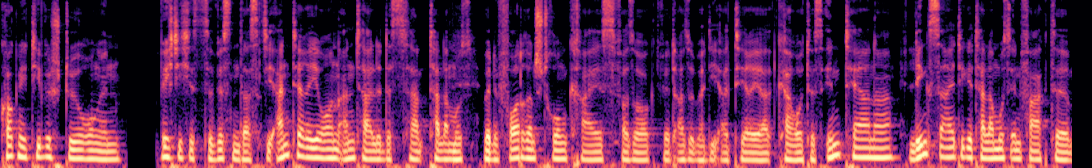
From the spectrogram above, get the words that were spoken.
kognitive Störungen Wichtig ist zu wissen, dass die anterioren Anteile des Thalamus über den vorderen Stromkreis versorgt wird, also über die Arteria carotis interna. Linksseitige Thalamusinfarkte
